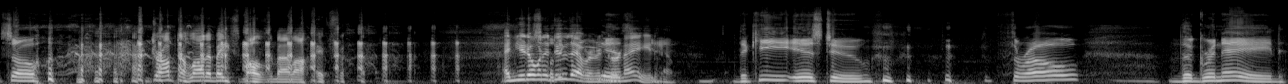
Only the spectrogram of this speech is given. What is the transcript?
So, I dropped a lot of baseballs in my life. and you don't want to do that with a is- grenade. yeah. The key is to throw the grenade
